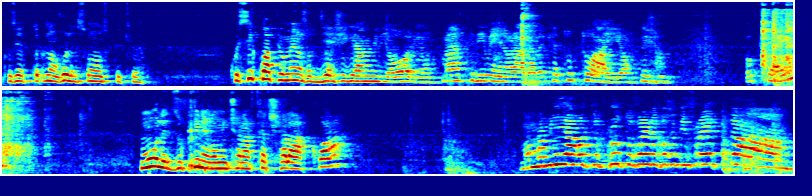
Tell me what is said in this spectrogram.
così, attor- no, quello è solo uno spicchio. Questi qua più o meno sono 10 grammi di olio, ma anche di meno, raga, perché è tutto aglio, diciamo. Ok. Mo' le zucchine cominciano a cacciare l'acqua. Mamma mia, quanto è brutto fare le cose di fretta!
